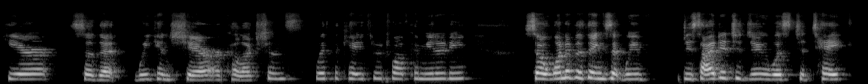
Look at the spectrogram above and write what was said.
here so that we can share our collections with the K through 12 community. So one of the things that we've decided to do was to take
